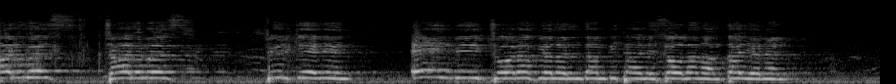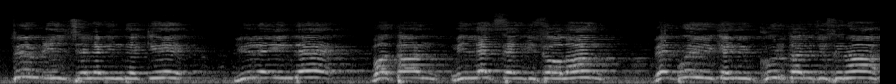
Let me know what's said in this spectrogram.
Çağrımız, çağrımız Türkiye'nin en büyük coğrafyalarından bir tanesi olan Antalya'nın tüm ilçelerindeki yüreğinde vatan, millet sevgisi olan ve bu ülkenin kurtarıcısına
